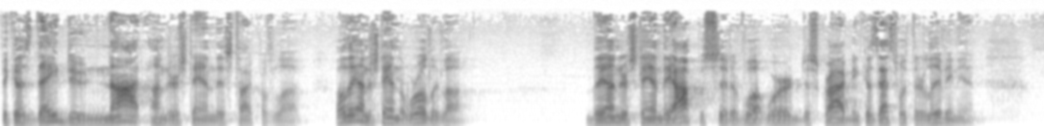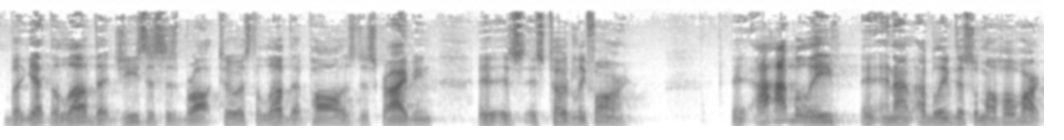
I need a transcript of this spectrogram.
Because they do not understand this type of love. Oh they understand the worldly love they understand the opposite of what we're describing because that's what they're living in but yet the love that jesus has brought to us the love that paul is describing is, is totally foreign I, believe, and I, I believe this with my whole heart,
